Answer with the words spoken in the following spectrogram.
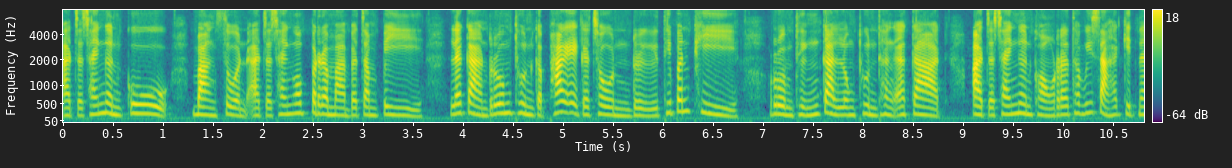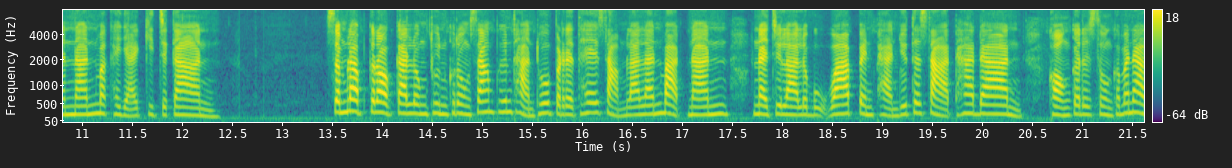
อาจจะใช้เงินกู้ บางส่วนอาจจะใช้งบประมาณประจำปี และการร่วมทุนกับภาคเอกชน หรือทิปันพีรวมถึงการลงทุนทางอากาศ อาจจะใช้เงินของรัฐวิสาหกิจนั้นๆ มาขยายกิจการ สำหรับกรอบการลงทุนโครงสร้างพื้นฐานทั่วประเทศ 3 ล้านล้านบาทนั้น นายจุลาระบุว่าเป็นแผนยุทธศาสตร์ 5 ด้าน ของกระทรวงคมนา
